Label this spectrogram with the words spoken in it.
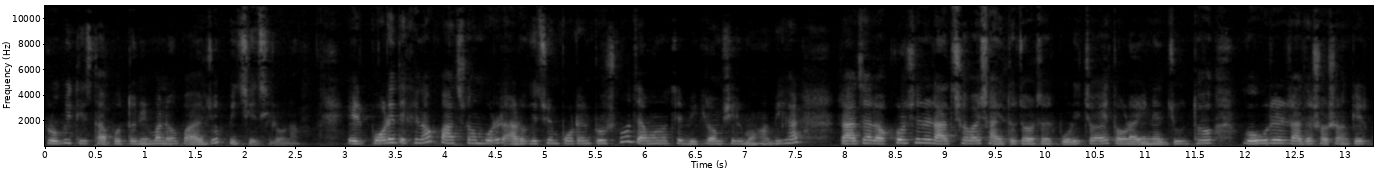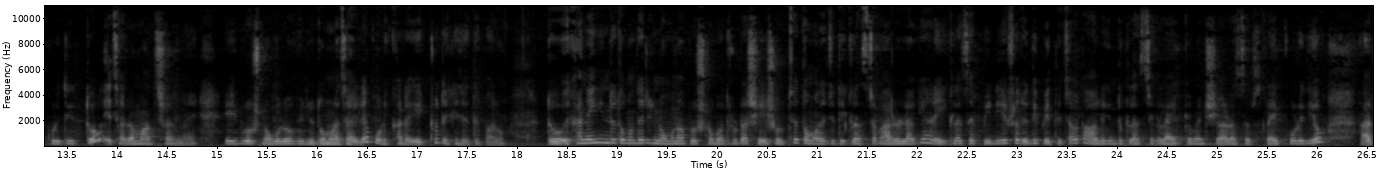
প্রভৃতি স্থাপত্য নির্মাণেও পাল যুগ পিছিয়ে ছিল না। এরপরে দেখে নাও, পাঁচ নম্বরের আরও কিছু ইম্পর্টেন্ট প্রশ্ন, যেমন হচ্ছে বিক্রমশীল মহাবিহার, রাজা লক্ষণ সেনের রাজসভায় সাহিত্যচর্চার পরিচয় তরাইনের যুদ্ধ, গৌড়ের রাজা শশাঙ্কের কৃতিত্ব, এছাড়া মাতসার নয় এই প্রশ্নগুলো কিন্তু তোমরা চাইলে পরীক্ষার আগে একটু দেখে যেতে পারো। তো এখানেই কিন্তু তোমাদের এই নমুনা প্রশ্নপত্রটা শেষ হচ্ছে। তোমাদের যদি ক্লাসটা ভালো লাগে, আর এই ক্লাসের পিডিএফটা যদি পেতে চাও, তাহলে কিন্তু ক্লাসটাকে লাইক কমেন্ট শেয়ার আর সাবস্ক্রাইব করে দিও। আর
